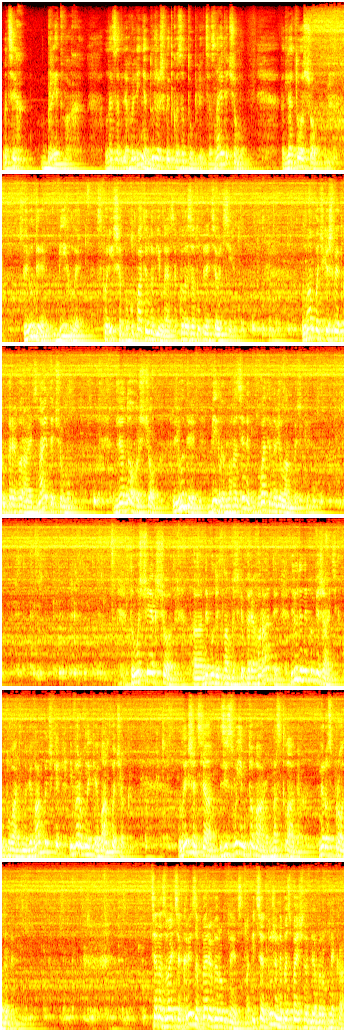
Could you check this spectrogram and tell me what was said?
оцих бритвах леза для гоління дуже швидко затуплюються. Знаєте чому? Для того, щоб люди бігли скоріше покупати нові леза, коли затупляться оці. Лампочки швидко перегорають. Знаєте чому? Для того, щоб люди бігли в магазини купувати нові лампочки. Тому що якщо не будуть лампочки перегорати, люди не побіжать купувати нові лампочки, і виробники лампочок лишаться зі своїм товаром на складах, нерозпроданим. Це називається криза перевиробництва, і це дуже небезпечно для виробника.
